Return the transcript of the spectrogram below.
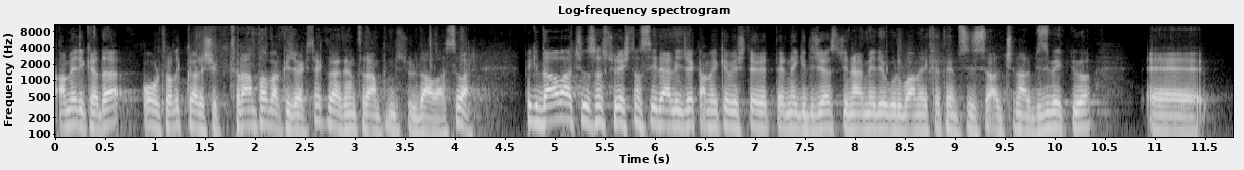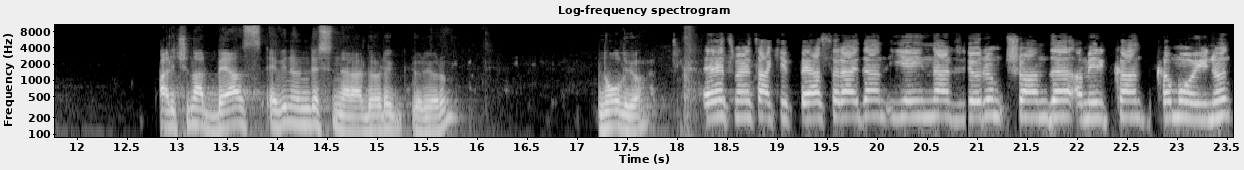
Amerika'da ortalık karışık. Trump'a bakacaksak zaten Trump'ın bir sürü davası var. Peki dava açılırsa süreç nasıl ilerleyecek? Amerika Birleşik Devletleri'ne gideceğiz. Cinel Medya Grubu Amerika temsilcisi Ali Çınar bizi bekliyor. Ee, Ali Çınar Beyaz Evin önündesin herhalde öyle görüyorum. Ne oluyor? Evet Mehmet Akif, Beyaz Saray'dan iyi yayınlar diliyorum. Şu anda Amerikan kamuoyunun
